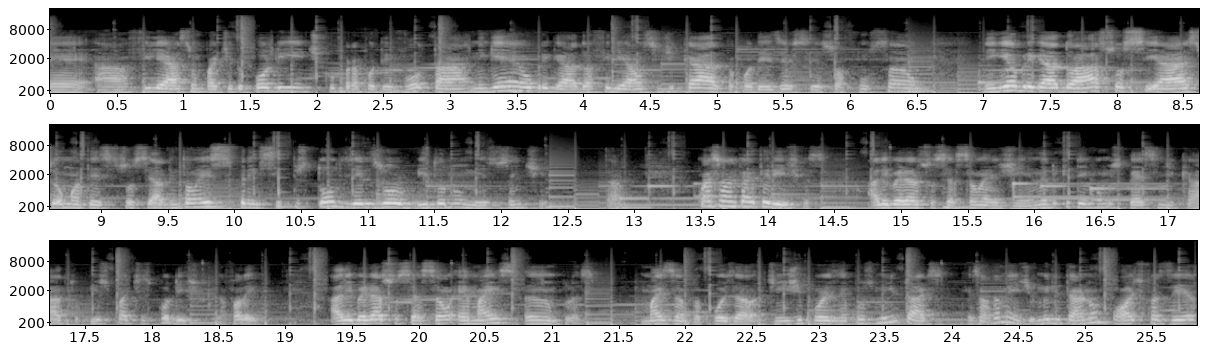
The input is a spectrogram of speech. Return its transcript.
é, a afiliar-se a um partido político para poder votar, ninguém é obrigado a afiliar a um sindicato para poder exercer sua função, ninguém é obrigado a associar-se ou manter-se associado. Então, esses princípios, todos eles orbitam no mesmo sentido. Tá? Quais são as características? A liberdade de associação é gênero, que tem como espécie sindicato e os partidos políticos, já falei. A liberdade de associação é mais ampla, mais ampla, pois ela atinge, por exemplo, os militares. Exatamente, o militar não pode fazer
